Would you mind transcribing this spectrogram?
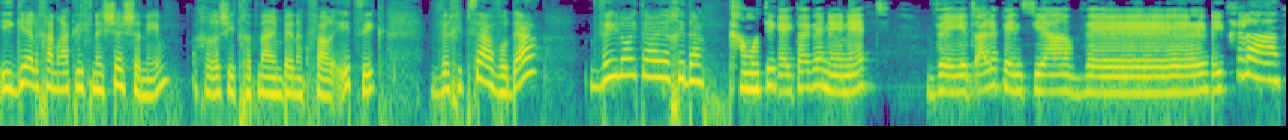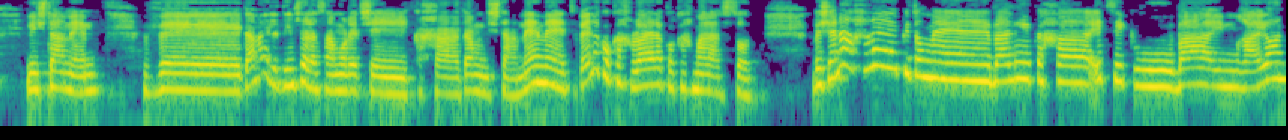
היא הגיעה לכאן רק לפני שש שנים, אחרי שהתחתנה עם בן הכפר איציק, וחיפשה עבודה, והיא לא הייתה היחידה. חמותי הייתה גננת, ויצאה לפנסיה, והיא התחילה להשתעמם, וגם הילדים שלה שמו לב שהיא ככה גם משתעממת, ואין לה כל כך, לא היה לה כל כך מה לעשות. ושנה אחרי פתאום אה, בעלי ככה, איציק, הוא בא עם רעיון,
